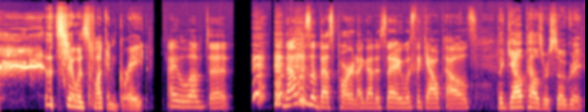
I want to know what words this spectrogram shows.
this shit was fucking great. I loved it. that was the best part, I gotta say, was the gal pals. The gal pals were so great.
